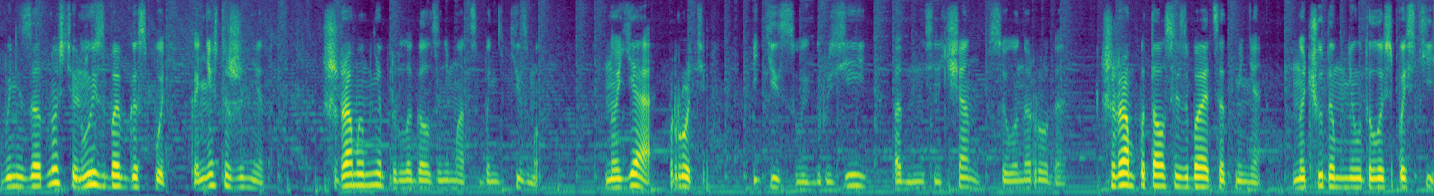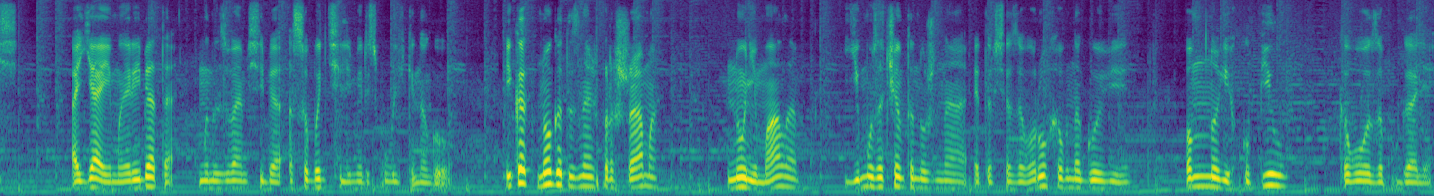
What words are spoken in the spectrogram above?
вы не заодно с Ну, избавь Господь. Конечно же нет. Шрам и мне предлагал заниматься бандитизмом. Но я против идти своих друзей, односельчан, своего народа. Шрам пытался избавиться от меня, но чудом мне удалось спастись. А я и мои ребята, мы называем себя освободителями Республики Нагоу. И как много ты знаешь про Шрама? Ну, немало. Ему зачем-то нужна эта вся заваруха в Наговии. Он многих купил, кого запугали.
